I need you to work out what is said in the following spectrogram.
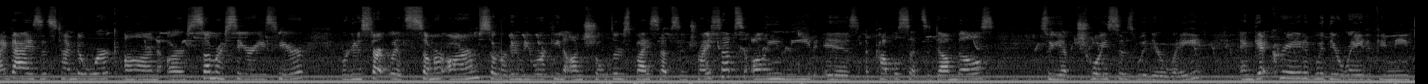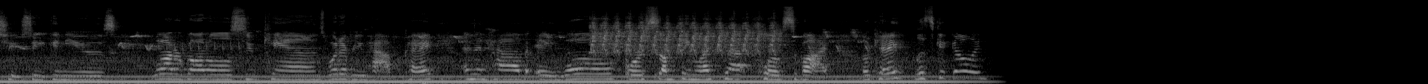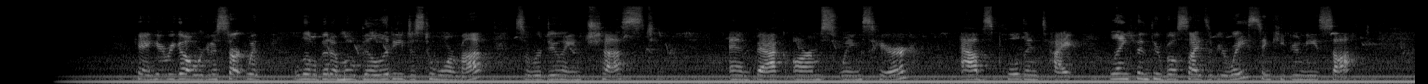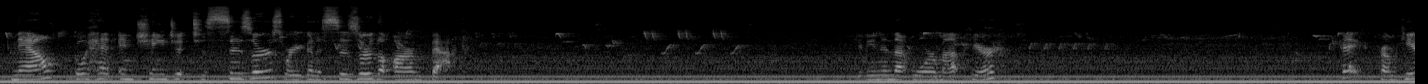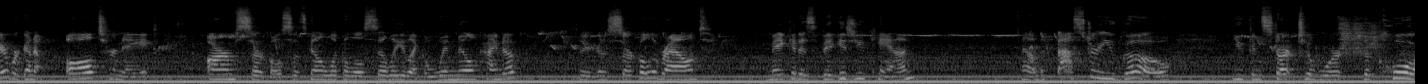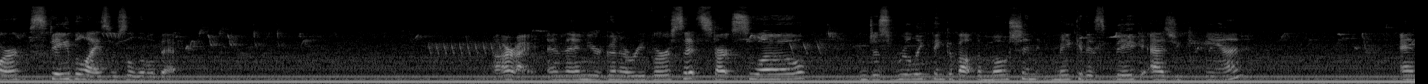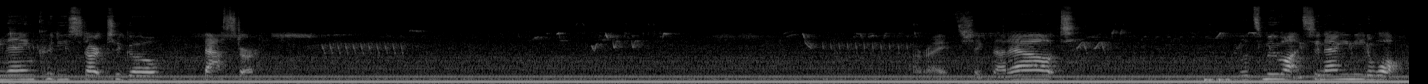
Hi guys, it's time to work on our summer series here. We're gonna start with summer arms, so we're gonna be working on shoulders, biceps, and triceps. All you need is a couple sets of dumbbells, so you have choices with your weight, and get creative with your weight if you need to, so you can use water bottles, soup cans, whatever you have, okay? And then have a wall or something like that close by, okay? Let's get going. Okay, here we go. We're gonna start with a little bit of mobility just to warm up. So we're doing chest and back arm swings here. Abs pulled in tight. Lengthen through both sides of your waist and keep your knees soft. Now, go ahead and change it to scissors, where you're gonna scissor the arm back. Getting in that warm up here. Okay, from here, we're gonna alternate arm circles. So it's gonna look a little silly, like a windmill kind of. So you're gonna circle around, make it as big as you can. Now the faster you go, you can start to work the core stabilizers a little bit. All right, and then you're gonna reverse it, start slow, and just really think about the motion, make it as big as you can. And then could you start to go faster? shake that out. Let's move on. So now you need a wall.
